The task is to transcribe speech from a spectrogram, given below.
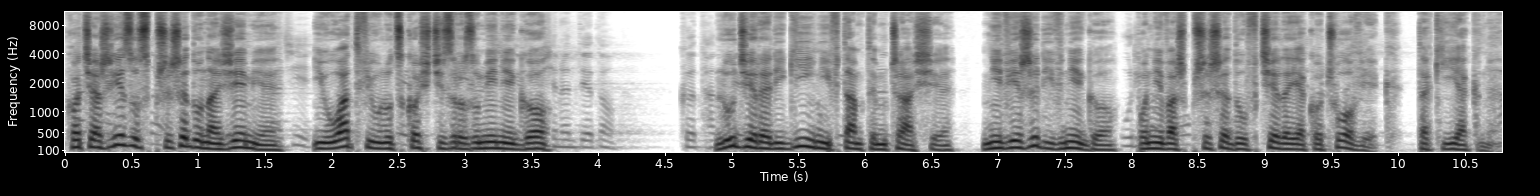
Chociaż Jezus przyszedł na ziemię i ułatwił ludzkości zrozumienie Go, ludzie religijni w tamtym czasie nie wierzyli w Niego, ponieważ przyszedł w ciele jako człowiek, taki jak my.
